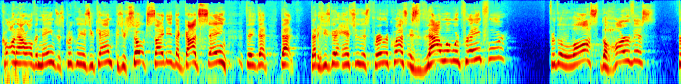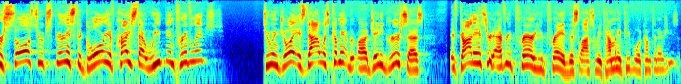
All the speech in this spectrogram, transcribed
calling out all the names as quickly as you can because you're so excited that God's saying that, that, that, that He's going to answer this prayer request? Is that what we're praying for? For the lost, the harvest, for souls to experience the glory of Christ that we've been privileged to enjoy? Is that what's coming up? Uh, J.D. Greear says If God answered every prayer you prayed this last week, how many people would come to know Jesus?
